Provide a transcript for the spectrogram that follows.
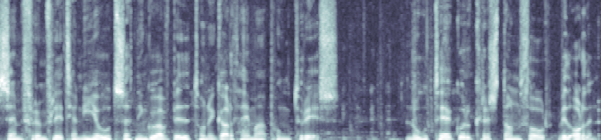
sem frumflitja nýja útsetningu af byðtóni garðheima.is. Nú tekur Kristán Þór við orðinu.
